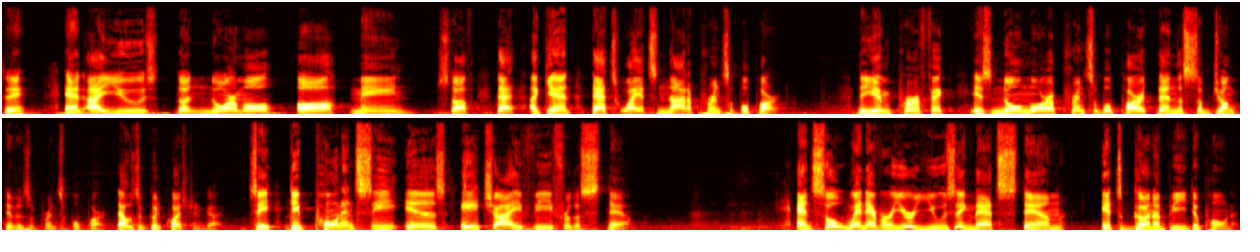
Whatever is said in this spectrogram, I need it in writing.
See? And I use the normal uh main stuff. That again, that's why it's not a principal part. The imperfect is no more a principal part than the subjunctive is a principal part. That was a good question, guy. See, deponency is HIV for the stem. And so whenever you're using that stem, it's going to be deponent.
